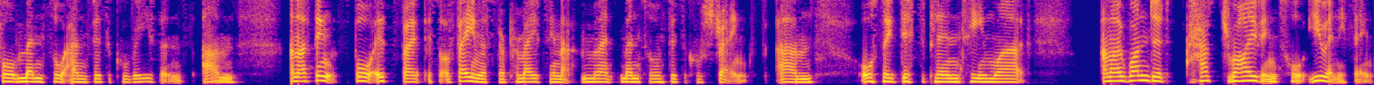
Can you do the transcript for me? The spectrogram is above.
for mental and physical reasons. Um, and I think sport is sort of famous for promoting that me- mental and physical strength, um, also discipline, teamwork. And I wondered, has driving taught you anything?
